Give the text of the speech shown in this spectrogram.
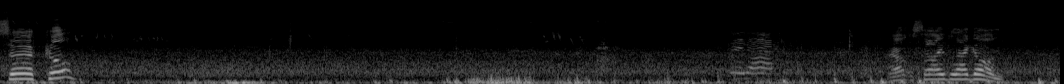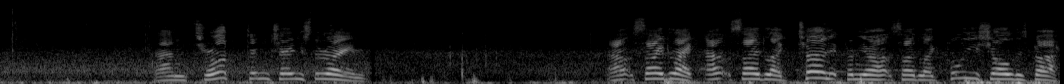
Circle. Outside leg on. And trot and change the rein. Outside leg, outside leg. Turn it from your outside leg. Pull your shoulders back.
